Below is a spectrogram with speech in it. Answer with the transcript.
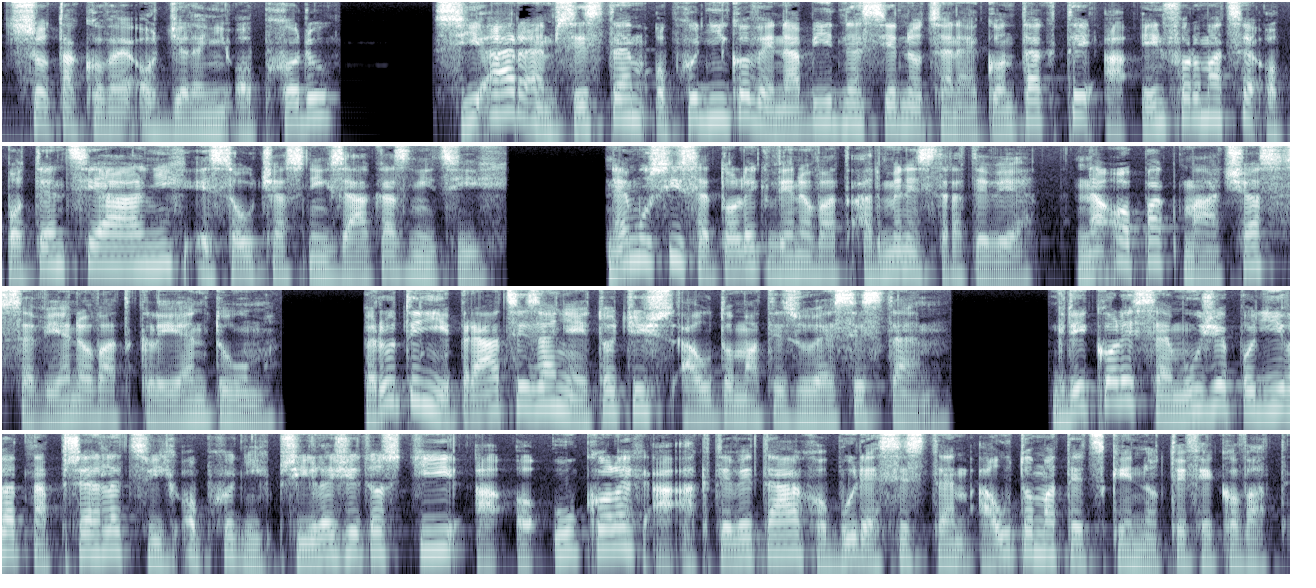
Co takové oddělení obchodu? CRM systém obchodníkovi nabídne sjednocené kontakty a informace o potenciálních i současných zákaznicích. Nemusí se tolik věnovat administrativě, naopak má čas se věnovat klientům. Rutinní práci za něj totiž zautomatizuje systém. Kdykoliv se může podívat na přehled svých obchodních příležitostí a o úkolech a aktivitách ho bude systém automaticky notifikovat.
